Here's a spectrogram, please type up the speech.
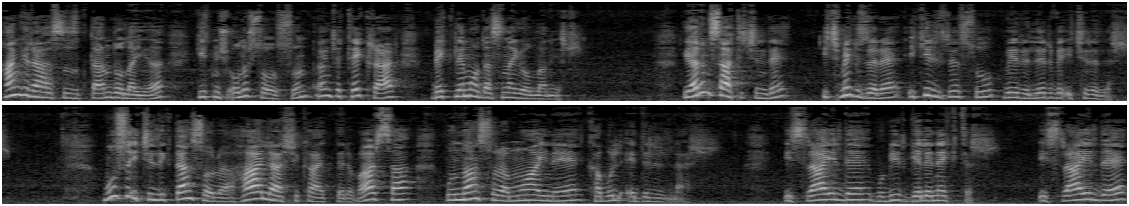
hangi rahatsızlıktan dolayı gitmiş olursa olsun önce tekrar bekleme odasına yollanır. Yarım saat içinde içmek üzere 2 litre su verilir ve içirilir. Bu su içildikten sonra hala şikayetleri varsa bundan sonra muayeneye kabul edilirler. İsrail'de bu bir gelenektir. İsrail'de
